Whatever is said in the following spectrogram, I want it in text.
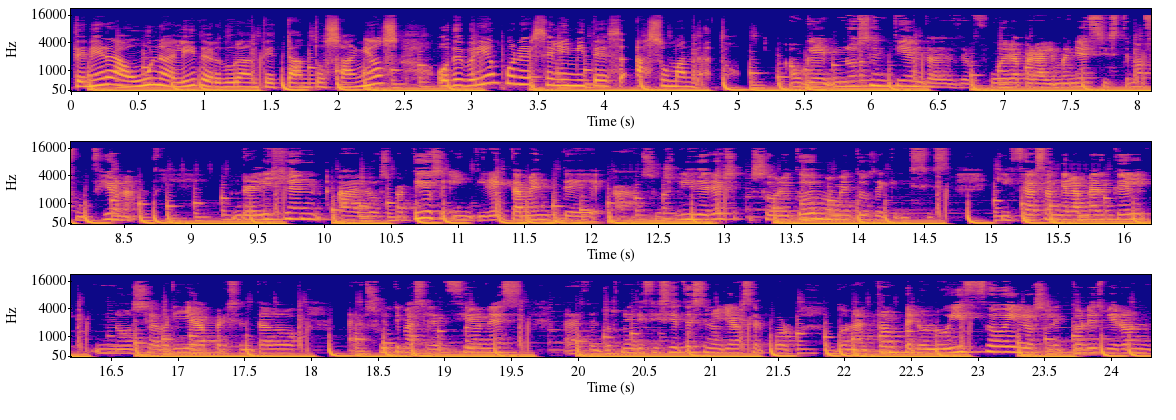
tener a una líder durante tantos años o deberían ponerse límites a su mandato? Aunque no se entienda desde fuera, para Alemania el sistema funciona. Reeligen a los partidos e indirectamente a sus líderes, sobre todo en momentos de crisis. Quizás Angela Merkel no se habría presentado a las últimas elecciones, a las del 2017, si no llega a ser por Donald Trump, pero lo hizo y los electores vieron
